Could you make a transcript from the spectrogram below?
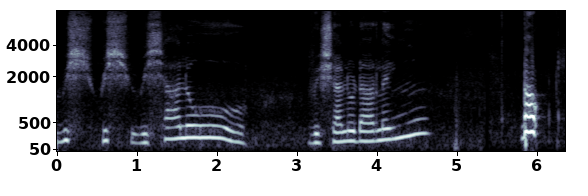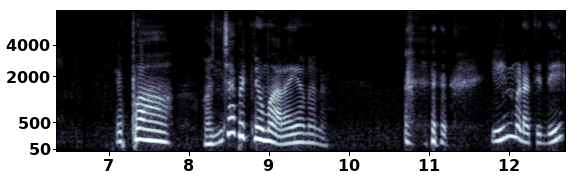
ವಿಶ್ ವಿಶ್ ವಿಶಾಲು. ವಿಶಾಲು ಡಾರ್ಲಿಂಗ್. ಬೌ ಯಪ್ಪ ಅಂಜ ಬಿಟ್ಟು ನೀವು ಮಾರಯ್ಯ ನಾನು ಏನು ಮಾಡತ್ತಿದ್ದಿ?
